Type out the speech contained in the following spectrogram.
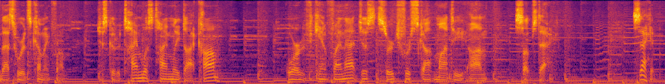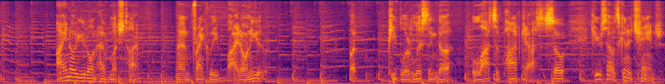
That's where it's coming from. Just go to timelesstimely.com, or if you can't find that, just search for Scott Monty on Substack. Second, I know you don't have much time, and frankly, I don't either. But people are listening to lots of podcasts. So here's how it's going to change.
